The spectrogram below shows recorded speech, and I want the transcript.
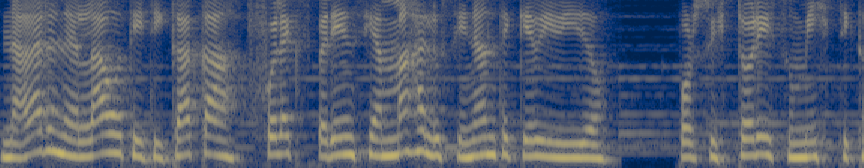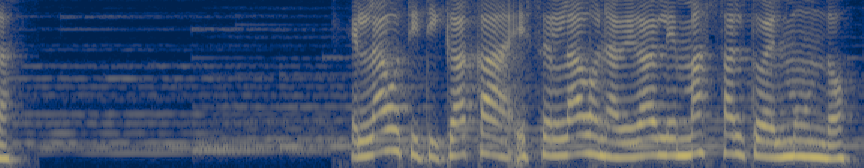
Nadar en el lago Titicaca fue la experiencia más alucinante que he vivido, por su historia y su mística. El lago Titicaca es el lago navegable más alto del mundo.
